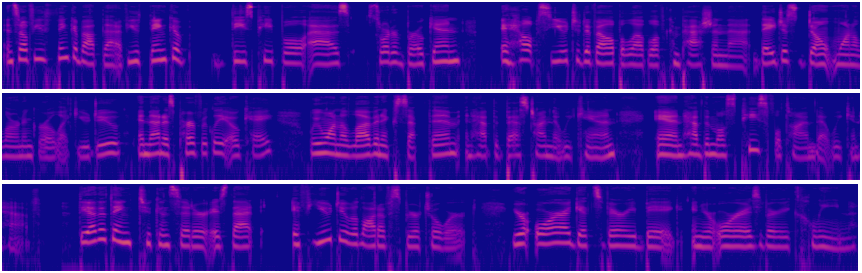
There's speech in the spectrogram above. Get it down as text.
And so, if you think about that, if you think of these people as sort of broken, it helps you to develop a level of compassion that they just don't want to learn and grow like you do. And that is perfectly okay. We want to love and accept them and have the best time that we can and have the most peaceful time that we can have. The other thing to consider is that if you do a lot of spiritual work, your aura gets very big and your aura is very clean,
